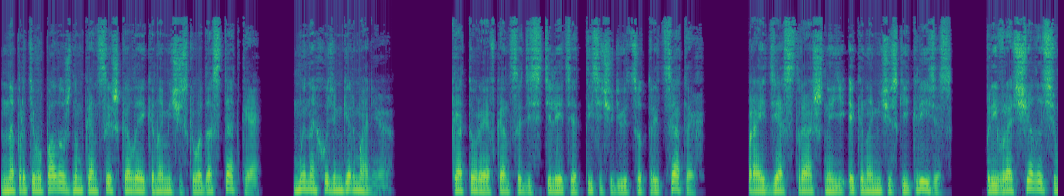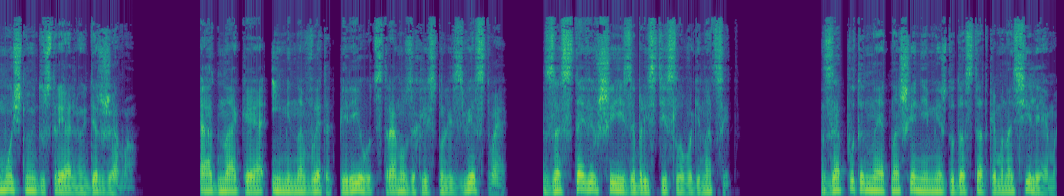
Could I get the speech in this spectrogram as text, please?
На противоположном конце шкалы экономического достатка мы находим Германию, которая в конце десятилетия 1930-х, пройдя страшный экономический кризис, превращалась в мощную индустриальную державу. Однако именно в этот период страну захлестнули зверства, заставившие изобрести слово «геноцид». Запутанные отношения между достатком и насилием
